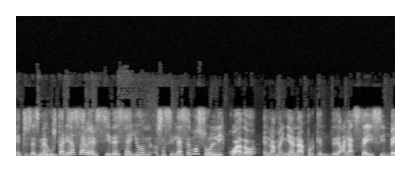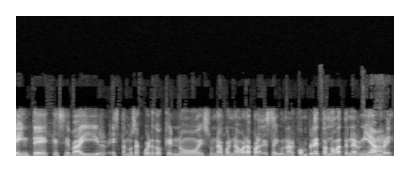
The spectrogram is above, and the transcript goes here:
Entonces me gustaría saber si desayuno, o sea, si le hacemos un licuado en la mañana, porque a las seis y veinte que se va a ir, estamos de acuerdo que no es una buena hora para desayunar completo, no va a tener ni Claro. hambre.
